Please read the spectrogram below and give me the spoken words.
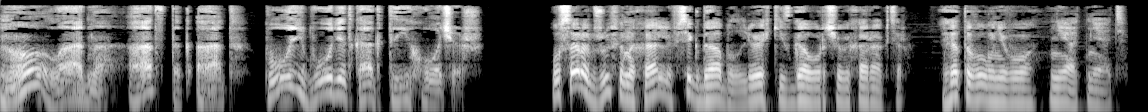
Ну, ладно, ад так ад, пусть будет, как ты хочешь. У сэра Джуфина Халли всегда был легкий, сговорчивый характер. Этого у него не отнять.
